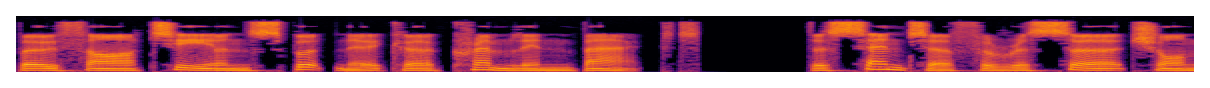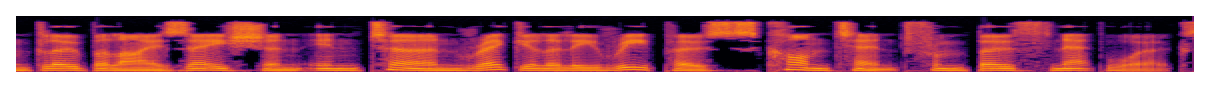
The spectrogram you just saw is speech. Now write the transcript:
Both RT and Sputnik are Kremlin-backed. The Center for Research on Globalization in turn regularly reposts content from both networks.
